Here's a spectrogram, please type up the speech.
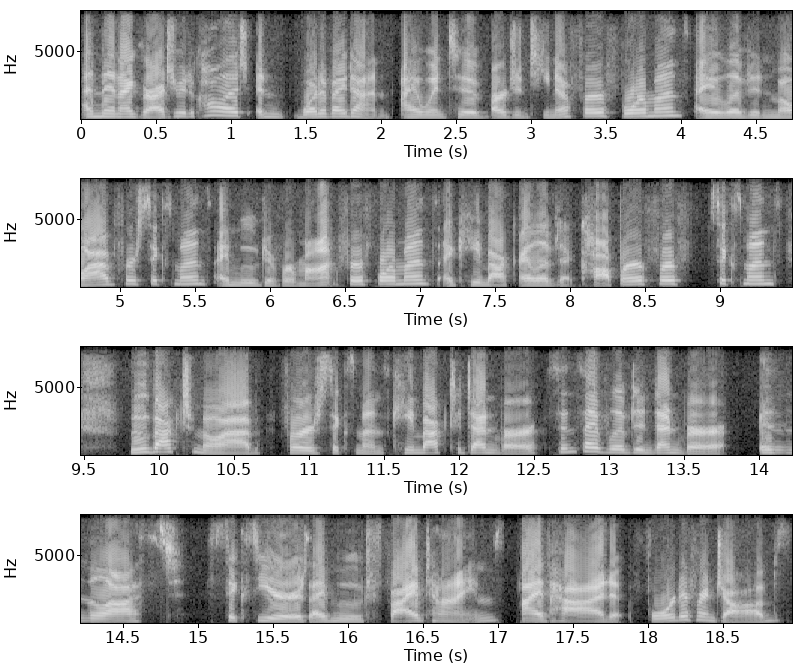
And then I graduated college, and what have I done? I went to Argentina for four months. I lived in Moab for six months. I moved to Vermont for four months. I came back. I lived at Copper for six months. Moved back to Moab for six months. Came back to Denver. Since I've lived in Denver in the last six years, I've moved five times. I've had four different jobs.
